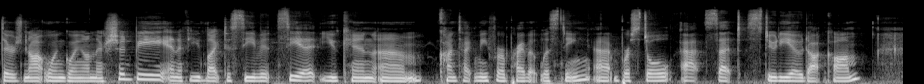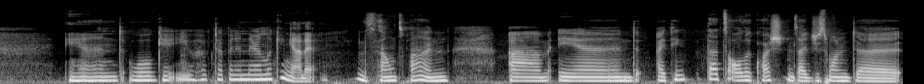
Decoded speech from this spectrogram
there's not one going on, there should be. And if you'd like to see it, see it, you can um, contact me for a private listing at Bristal at settstudio.com and we'll get you hooked up and in there and looking at it. It sounds fun. Um, and I think that's all the questions. I just wanted to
